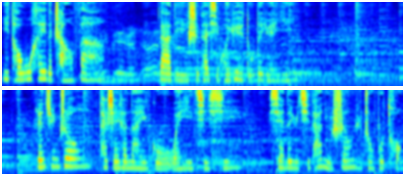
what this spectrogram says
一头乌黑的长发，大抵是他喜欢阅读的原因。人群中，他身上那一股文艺气息，显得与其他女生与众不同。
